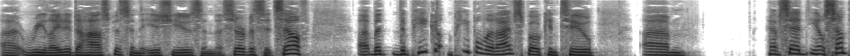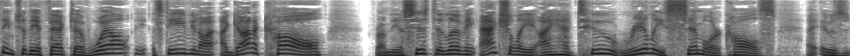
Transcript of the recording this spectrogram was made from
uh, related to hospice and the issues and the service itself. Uh, but the pe- people that I've spoken to um, have said, you know, something to the effect of, "Well, Steve, you know, I, I got a call." From the assisted living, actually, I had two really similar calls. Uh, it was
